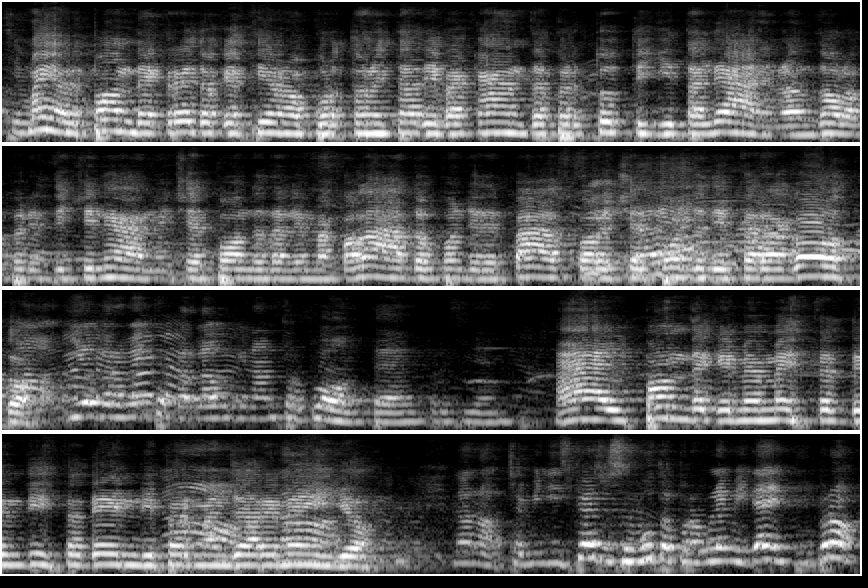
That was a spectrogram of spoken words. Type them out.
Sì, Ma io il ponte credo che sia un'opportunità di vacanza per tutti gli italiani, non solo per i siciliani. C'è il ponte dell'Immacolato, il ponte di Pasqua, Sì, c'è il ponte di Ferragosto. No, io veramente parlavo di un altro ponte, Presidente. Ah, il ponte che mi ha messo il dentista Dendi per No, mangiare no. meglio. No, no, cioè mi dispiace se ho avuto problemi denti, però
